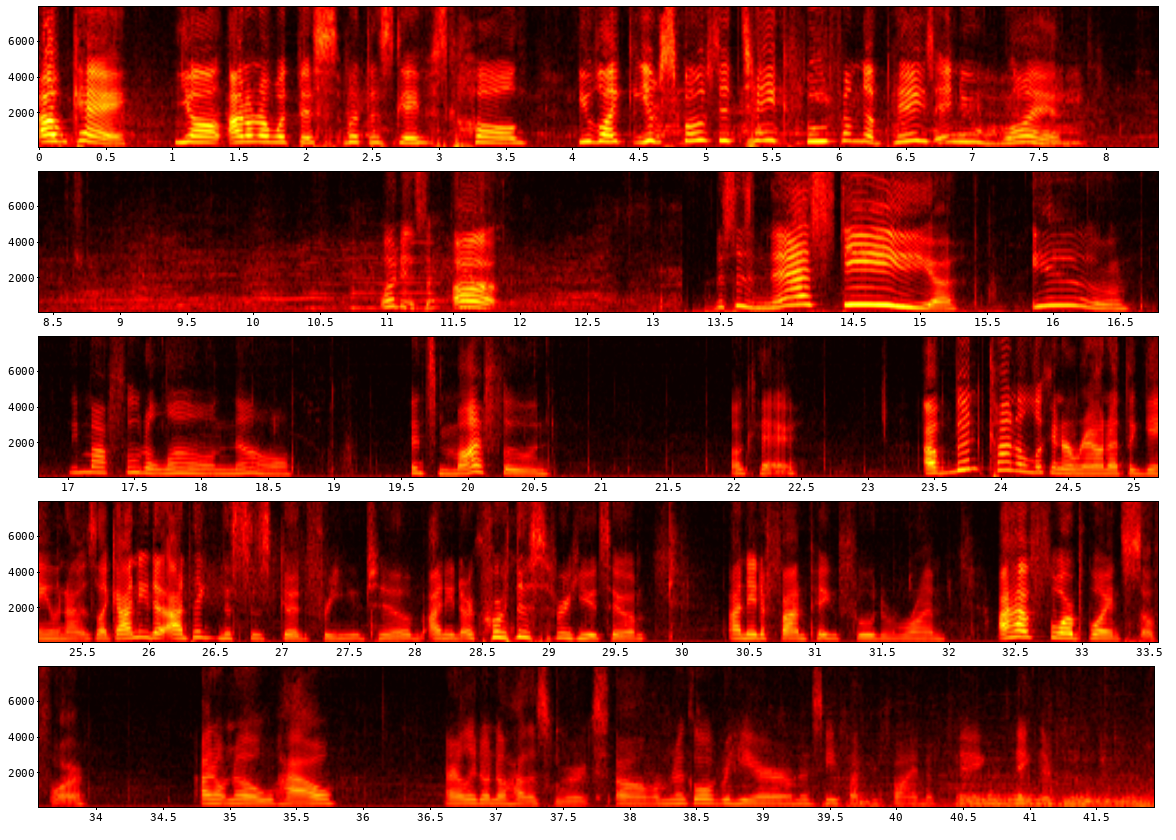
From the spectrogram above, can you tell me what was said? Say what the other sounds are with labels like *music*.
Okay, y'all. I don't know what this what this game is *laughs* called. You like you're supposed to take food from the pigs and you run. What is uh? This is nasty. Ew. Leave my food alone. No. It's my food. Okay. I've been kind of looking around at the game and I was like, I need to, I think this is good for YouTube. I need to *laughs* record this for YouTube. I need to find pig food and run. I have four points so far. I don't know how. I really don't know how this works. Um, I'm gonna go over here. I'm gonna see if I can find a pig and take their food.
